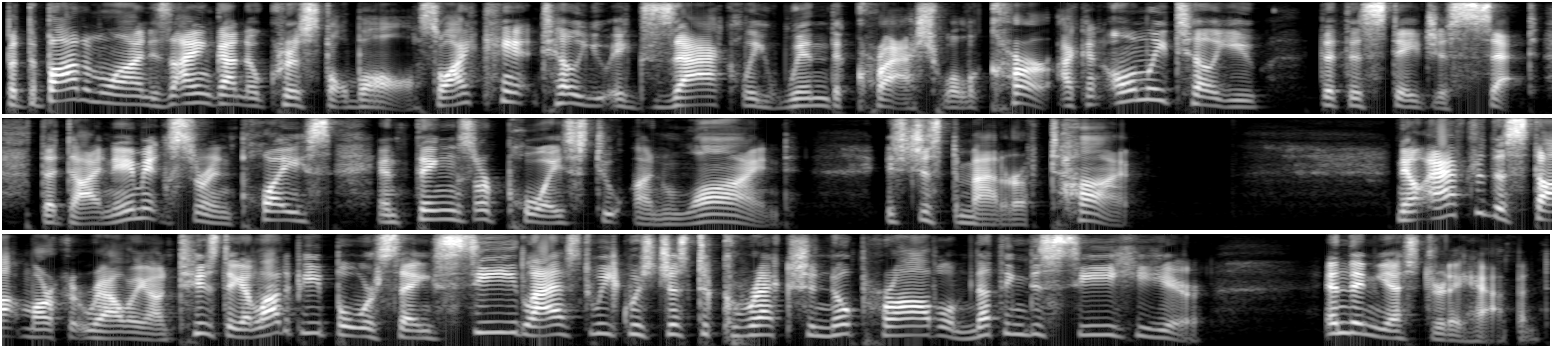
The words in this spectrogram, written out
But the bottom line is, I ain't got no crystal ball, so I can't tell you exactly when the crash will occur. I can only tell you that the stage is set, the dynamics are in place, and things are poised to unwind. It's just a matter of time. Now, after the stock market rally on Tuesday, a lot of people were saying, see, last week was just a correction, no problem, nothing to see here. And then yesterday happened.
